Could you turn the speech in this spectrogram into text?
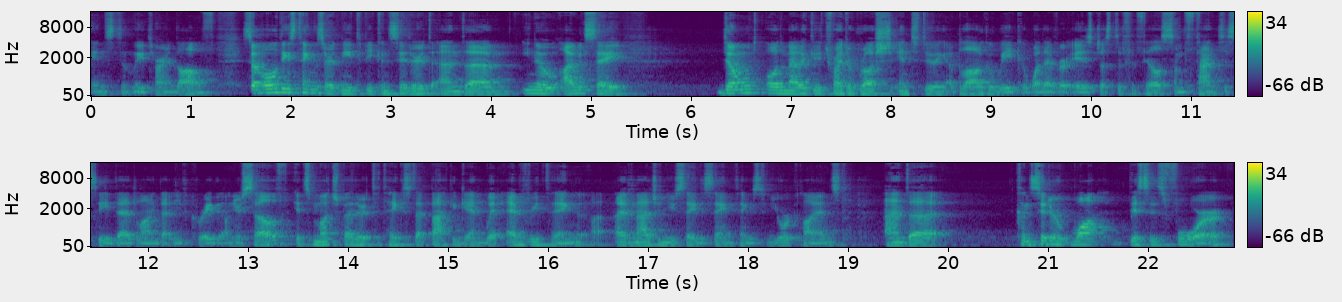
instantly turned off. So all these things are need to be considered, and um, you know, I would say don't automatically try to rush into doing a blog a week or whatever it is just to fulfill some fantasy deadline that you've created on yourself. It's much better to take a step back again with everything. I imagine you say the same things to your clients and uh, consider what this is for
